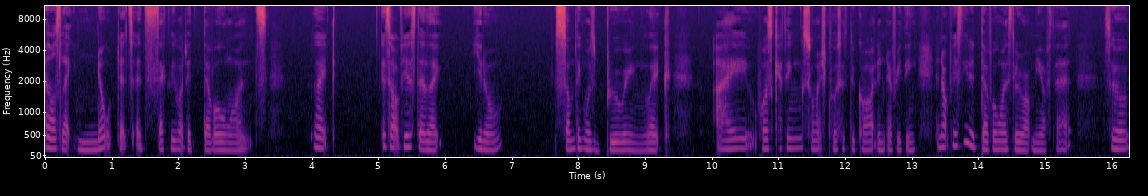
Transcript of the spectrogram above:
I was like, no, that's exactly what the devil wants. Like, it's obvious that like, you know, something was brewing. Like, I was getting so much closer to God and everything, and obviously the devil wants to rob me of that. So,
